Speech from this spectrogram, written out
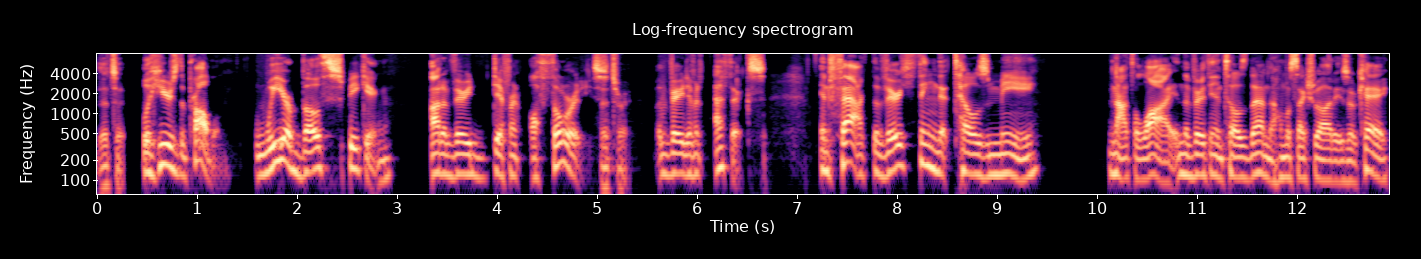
that's it. Well, here's the problem we are both speaking out of very different authorities, That's right. very different ethics. In fact, the very thing that tells me not to lie and the very thing that tells them that homosexuality is okay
